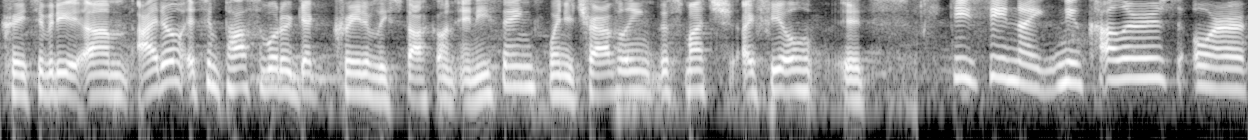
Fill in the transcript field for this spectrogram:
creativity? Um, I don't. It's impossible to get creatively stuck on anything when you're traveling this much. I feel it's Do you see like new colors, or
